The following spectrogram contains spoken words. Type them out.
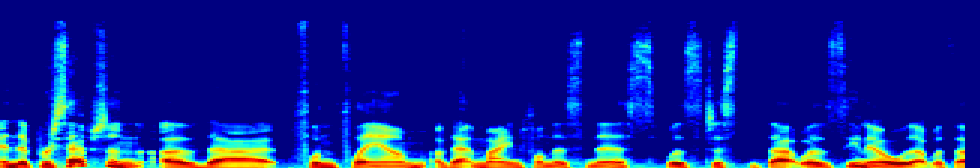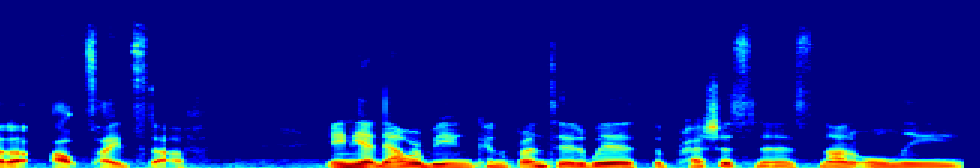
And the perception of that flim flam, of that mindfulnessness, was just that that was, you know, that was that uh, outside stuff. And yet now we're being confronted with the preciousness not only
